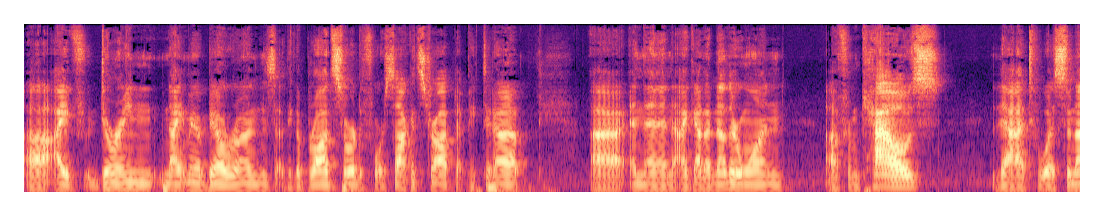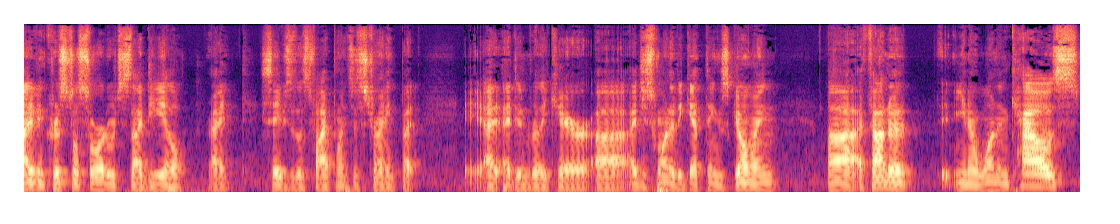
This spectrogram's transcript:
Uh, I've during Nightmare Baal runs, I think a broadsword with four sockets dropped. I picked it up, uh, and then I got another one uh, from Cows that was so not even crystal sword, which is ideal, right? Saves those five points of strength, but I, I didn't really care. Uh, I just wanted to get things going. Uh, I found a you know one in cows.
